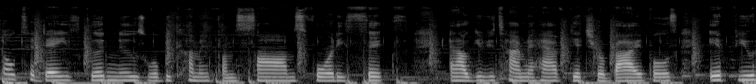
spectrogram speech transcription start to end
So today's good news will be coming from Psalms 46 and I'll give you time to have get your Bibles. If you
